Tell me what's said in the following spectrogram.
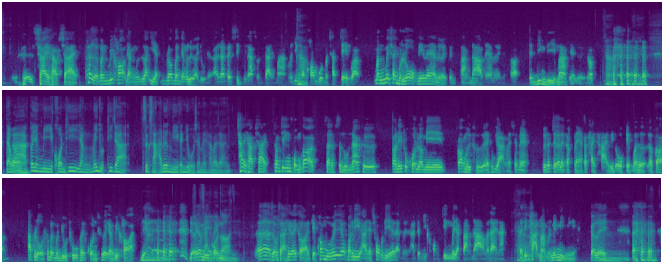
ใช่ครับใช่ ถ้าเกิดมันวิเคราะห์อย่างละเอียดแล้วมันยังเหลืออยู่เนี่ยอันนั้นเป็นสิ่งที่น่าสนใจมาก แล้วยิ่งถ้าข้อมูลมันชัดเจนว่า มันไม่ใช่บนโลกนี่แน่เลย เป็นต่างดาวแน่เลยเนี่ยก็จะยิ่งดีมากใหญ่เลยเนาะแต่ว่าก็ยังมีคนที่ยังไม่หยุดที่จะศึกษาเรื่องนี้กันอยู่ใช่ไหมครับอาจารย์ ใช่ครับใช่ความจริงผมก็สนับสนุนนะคือ ตอนนี้ทุกคนเรามีกล้องมือถืออะไรทุกอย่างแล้วใช่ไหมคือถ้าเจออะไรแปลกๆก็ถ่ายถ่ายวิดีโอเก็บไว้เถอะแล้วก็อัปโหลดเข้าไปบน YouTube ให้คนช่วยกันวิเคราะห์ เดี๋ยวจะมีคน เออสงสัยให้ไว้ก่อนเก็บข้อมูลไว้เยอะบางทีอาจจะโชคดีก็ได้เหมือนอาจจะมีของจริงมาจากต่างดาวก็ได้นะ แต่ที่ผ่านมามันไม่มีไงก็เลย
